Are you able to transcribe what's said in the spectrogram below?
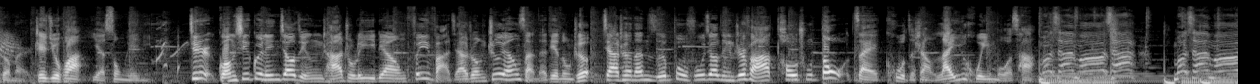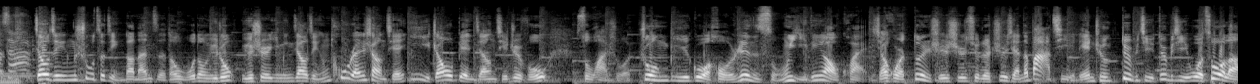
哥们儿，这句话也送给你。近日，广西桂林交警查处了一辆非法加装遮阳伞的电动车，驾车男子不服交警执法，掏出刀在裤子上来回摩擦。摩擦摩擦摩擦摩擦。交警数次警告男子都无动于衷，于是，一名交警突然上前，一招便将其制服。俗话说，装逼过后认怂一定要快。小伙顿时失去了之前的霸气，连称对不起，对不起，我错了。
